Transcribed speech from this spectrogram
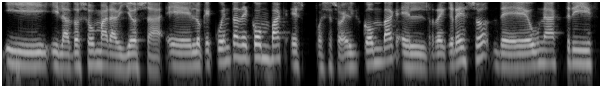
y, las dos son maravillosas. Eh, lo que cuenta de Comeback es, pues eso, el comeback, el regreso de una actriz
